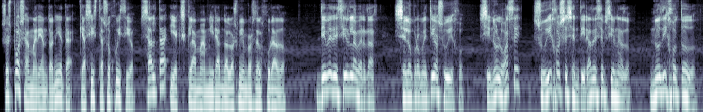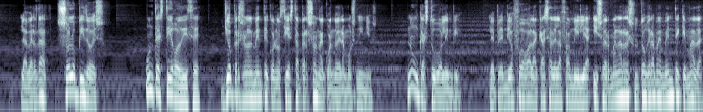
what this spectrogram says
Su esposa, María Antonieta, que asiste a su juicio, salta y exclama mirando a los miembros del jurado Debe decir la verdad, se lo prometió a su hijo. Si no lo hace, su hijo se sentirá decepcionado. No dijo todo. La verdad, solo pido eso. Un testigo dice, yo personalmente conocí a esta persona cuando éramos niños. Nunca estuvo limpio. Le prendió fuego a la casa de la familia y su hermana resultó gravemente quemada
